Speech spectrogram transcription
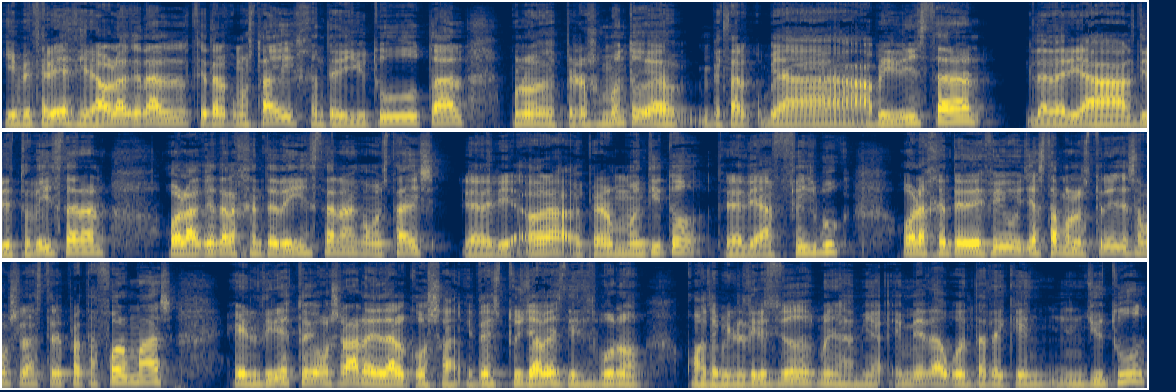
Y empezaría a decir, hola, ¿qué tal? ¿Qué tal? ¿Cómo estáis? Gente de YouTube, tal. Bueno, esperaos un momento, voy a empezar, voy a abrir Instagram, le daría al directo de Instagram, Hola, ¿qué tal gente de Instagram? ¿Cómo estáis? Le daría, ahora, espera un momentito, le daría a Facebook. Hola gente de Facebook, ya estamos los tres, ya estamos en las tres plataformas, en el directo vamos a hablar de tal cosa. Entonces tú ya ves, dices, bueno, cuando termine el directo y todo, mira, me, he dado cuenta de que en YouTube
